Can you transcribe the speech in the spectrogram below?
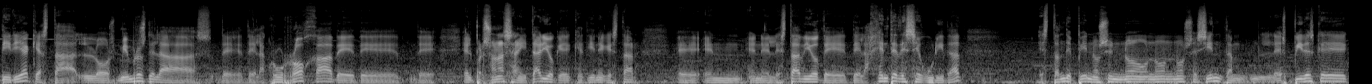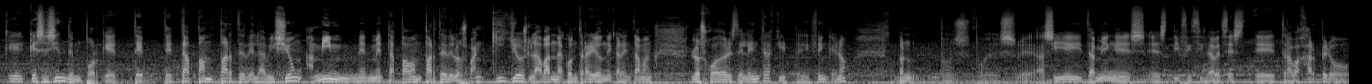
Diría que hasta los miembros de, las, de, la Cruz Roja, de, el personal sanitario que, tiene que estar eh, en, en, el estadio, de, la gente de seguridad, están de pie, no se, no, no, no se sientan. Les pides que, se sienten porque te, tapan parte de la visión. A mí me, tapaban parte de los banquillos, la banda contraria donde calentaban los jugadores del Eintracht y te dicen que no. Bueno, pues, pues eh, así también es, difícil a veces eh, trabajar, pero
